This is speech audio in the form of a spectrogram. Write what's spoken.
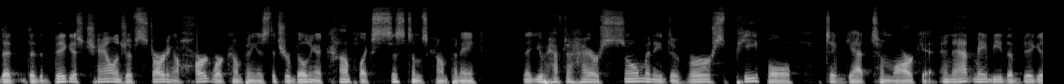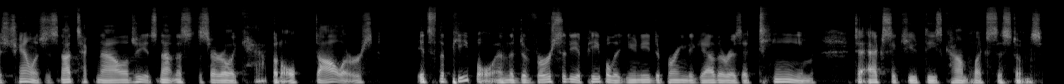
that, that the biggest challenge of starting a hardware company is that you're building a complex systems company that you have to hire so many diverse people to get to market. And that may be the biggest challenge. It's not technology, it's not necessarily capital, dollars. It's the people and the diversity of people that you need to bring together as a team to execute these complex systems.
